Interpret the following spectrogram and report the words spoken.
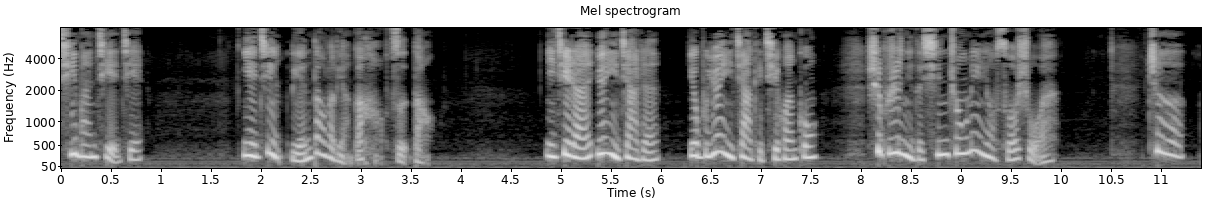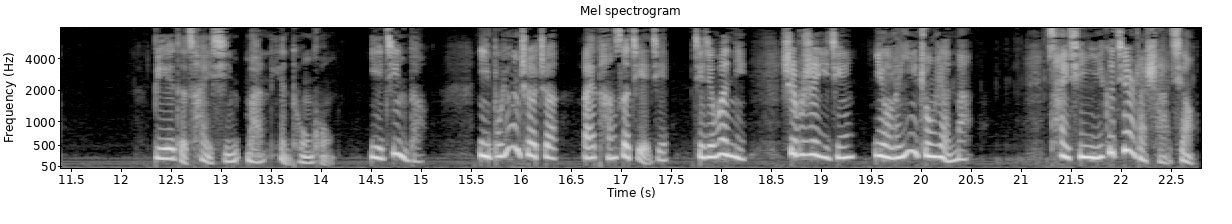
欺瞒姐姐。”叶静连道了两个好字，道：“你既然愿意嫁人。”又不愿意嫁给齐桓公，是不是你的心中另有所属啊？这憋得蔡心满脸通红。叶静道：“你不用这这来搪塞姐姐。姐姐问你，是不是已经有了意中人呢？”蔡心一个劲儿的傻笑，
